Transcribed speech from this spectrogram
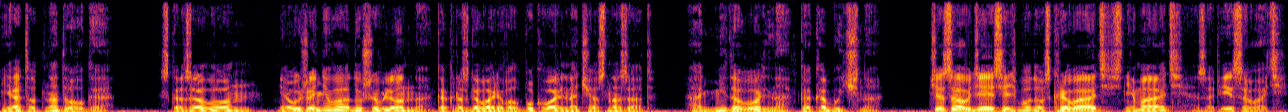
«Я тут надолго», – сказал он, и уже не воодушевленно, как разговаривал буквально час назад, а недовольно, как обычно. «Часов десять буду вскрывать, снимать, записывать,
